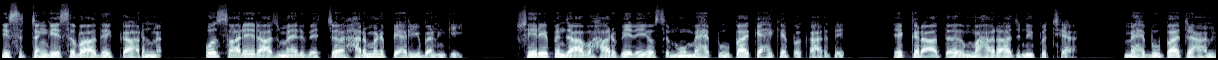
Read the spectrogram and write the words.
ਇਸ ਚੰਗੇ ਸੁਭਾਅ ਦੇ ਕਾਰਨ ਉਹ ਸਾਰੇ ਰਾਜਮਹਿਲ ਵਿੱਚ ਹਰਮਨ ਪਿਆਰੀ ਬਣ ਗਈ। ਸ਼ੇਰੇ ਪੰਜਾਬ ਹਰ ਵੇਲੇ ਉਸ ਨੂੰ ਮਹਿਬੂਬਾ ਕਹਿ ਕੇ ਪੁਕਾਰਦੇ। ਇੱਕ ਰਾਤ ਮਹਾਰਾਜ ਨੇ ਪੁੱਛਿਆ, ਮਹਿਬੂਬਾ ਜਾਨ,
